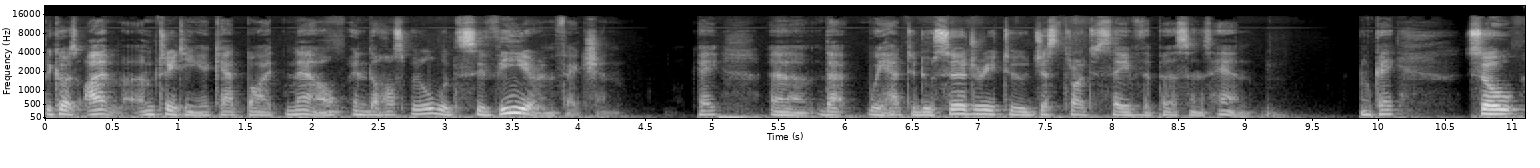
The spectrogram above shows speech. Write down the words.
because I'm I'm treating a cat bite now in the hospital with severe infection. Okay, uh, that we had to do surgery to just try to save the person's hand. Okay, so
